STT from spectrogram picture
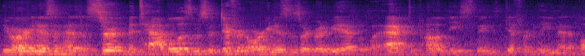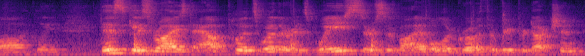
The organism has a certain metabolism, so different organisms are going to be able to act upon these things differently metabolically. This gives rise to outputs, whether it's waste or survival or growth or reproduction.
